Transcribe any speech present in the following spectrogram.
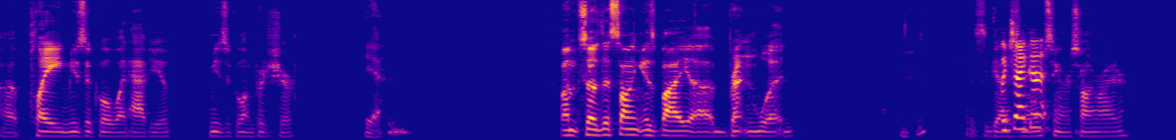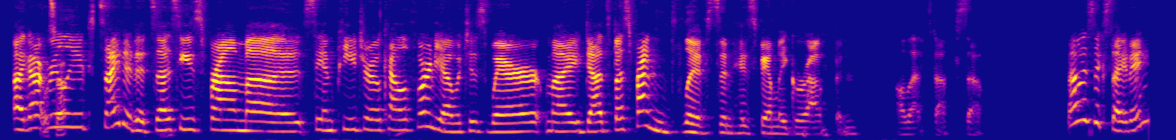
uh, play musical, what have you, musical. I'm pretty sure. Yeah. Um. So this song is by uh, Brenton Wood. Mhm. Is the guy's Which I name, got- singer songwriter. I got What's that? really excited. It says he's from uh, San Pedro, California, which is where my dad's best friend lives and his family grew up and all that stuff. So that was exciting.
